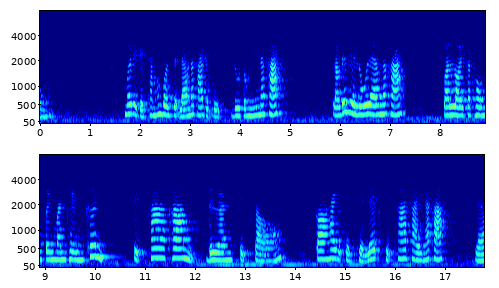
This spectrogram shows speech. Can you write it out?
ง เมื่อเด็กๆทำข้างบนเสร็จแล้วนะคะ เด็กๆดูตรงนี้นะคะ เราได้เรียนรู้แล้วนะคะ วันลอยกระทงเป็นวันเพ็ญขึ้น 15ค่ำเดือน 12 ก็ให้เด็กๆเขียนเลข 15 ไทยนะคะ แล้ว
